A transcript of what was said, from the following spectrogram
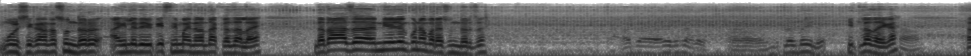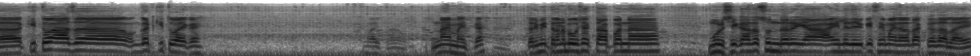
मुळशीकरांचा सुंदर अहिल्यादेवी केसरी मैदानात दाखल झालाय. दादा आज नियोजन कोणा बरं आहे सुंदरचं? इथलाच आहे. का? अं, कितवा आज अं, गट कितवा आहे काय? नाही माहीत का? तर मित्रांनो बघू शकता आपण अं, मुळशीकरांचा सुंदर या अहिल्यादेवी केसरी मैदानात दाखल झाला आहे.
